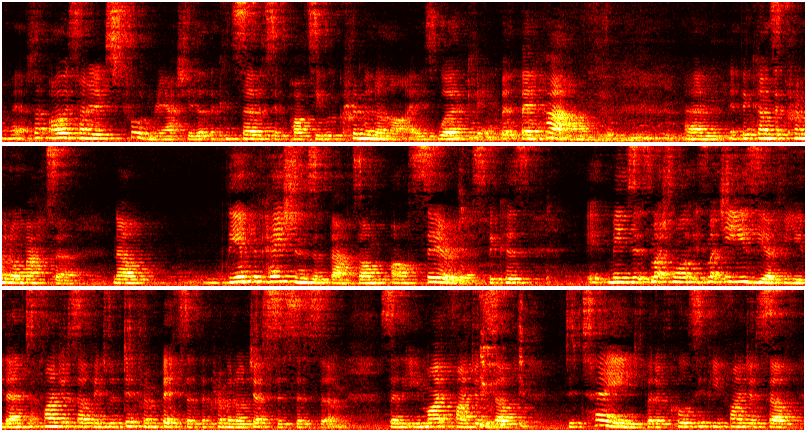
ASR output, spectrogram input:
I, mean, I always find it extraordinary, actually, that the Conservative Party would criminalise working, but they have. Um, it becomes a criminal matter. Now, the implications of that are, are serious because it means it's much more it's much easier for you then to find yourself into a different bit of the criminal justice system so that you might find yourself detained but of course if you find yourself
